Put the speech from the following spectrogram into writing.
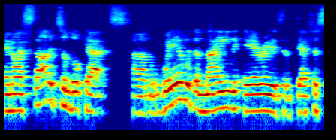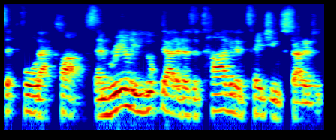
and I started to look at um, where were the main areas of deficit for that class and really looked at it as a targeted teaching strategy.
